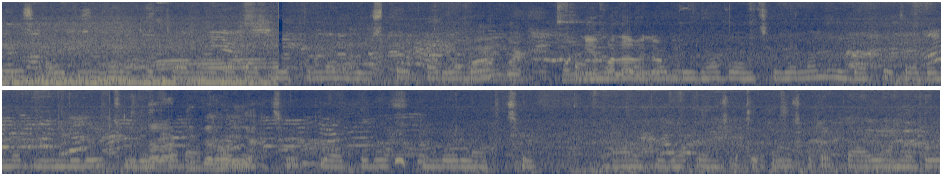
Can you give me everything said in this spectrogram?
কখন সাড়ে তিন ঘণ্টার জার্নিটা কাটিয়ে ফেললাম বুঝতেও পারলাম না ফোন নিয়ে পালাবে আমরা দীঘা পৌঁছে গেলাম এই দেখো জগন্নাথ চূড়াটা দেখা যাচ্ছে কি অপরূপ সুন্দর লাগছে। আর দীঘা পৌঁছাতে পৌঁছাতে প্রায় আমাদের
